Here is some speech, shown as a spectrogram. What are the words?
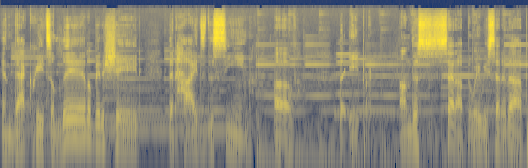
and that creates a little bit of shade that hides the seam of the apron on this setup, the way we set it up,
